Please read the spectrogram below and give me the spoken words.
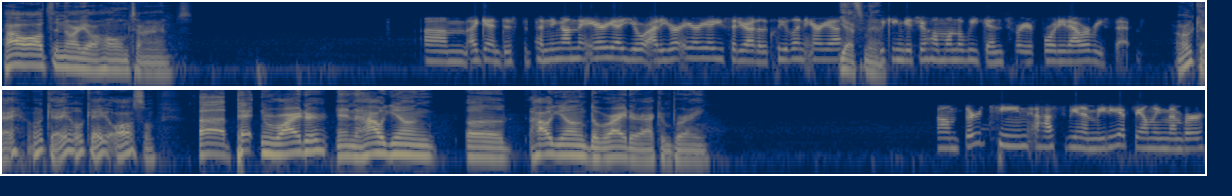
How often are your home times? Um, again, just depending on the area, you're out of your area. You said you're out of the Cleveland area. Yes, ma'am. We can get you home on the weekends for your 48 hour reset. Okay, okay, okay, awesome. Uh, pet and rider, and how young? Uh, how young the writer I can bring? Um, 13, it has to be an immediate family member,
